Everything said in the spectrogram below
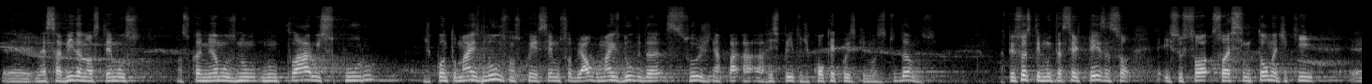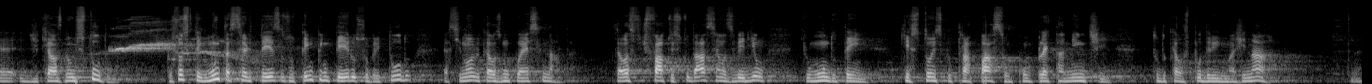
É, nessa vida nós temos, nós caminhamos num, num claro escuro de quanto mais luz nós conhecemos sobre algo, mais dúvidas surgem a, a, a, respeito de qualquer coisa que nós estudamos. As pessoas têm muita certeza, só, isso só, só, é sintoma de que, é, de que elas não estudam. Pessoas que têm muitas certezas o tempo inteiro sobre tudo, é sinônimo que elas não conhecem nada. Se elas de fato estudassem, elas veriam que o mundo tem questões que ultrapassam completamente tudo que elas poderiam imaginar. Né?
